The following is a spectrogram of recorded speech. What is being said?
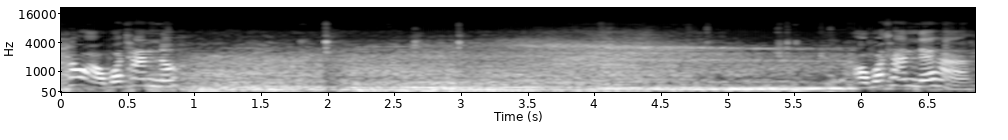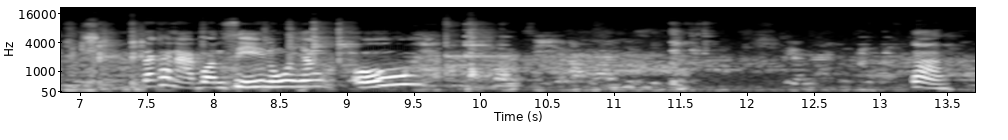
เข้าเอาบ่ทันเนาะเอาบ่ทันเด้อค่ะแต่ขนาดบอลสีหนูยัง โอ้ยจ้ะใ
